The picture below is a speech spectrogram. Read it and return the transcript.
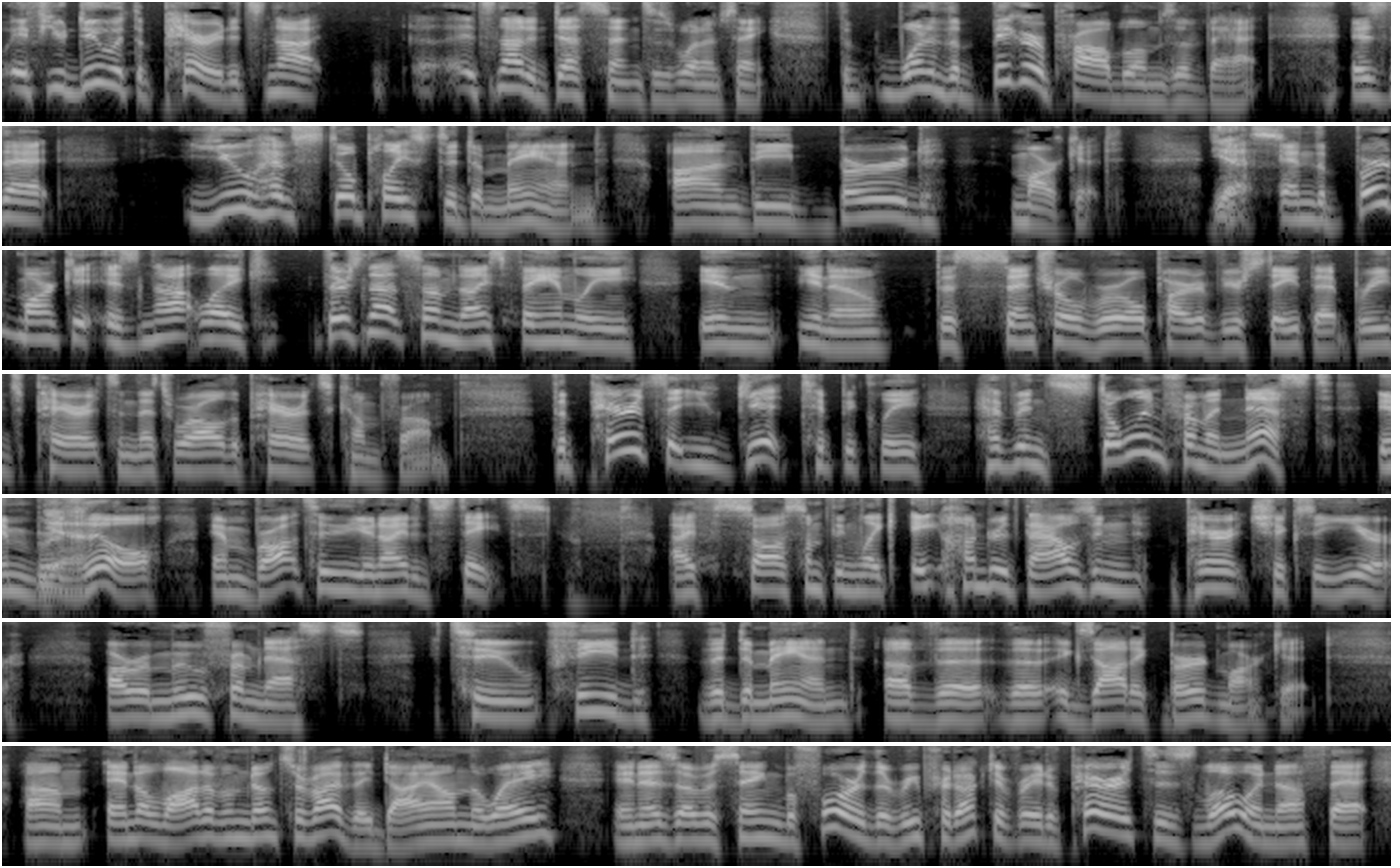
if you do with the parrot it's not it's not a death sentence is what i'm saying. The, one of the bigger problems of that is that you have still placed a demand on the bird market. Yes. and the bird market is not like there's not some nice family in you know the central rural part of your state that breeds parrots and that's where all the parrots come from. The parrots that you get typically have been stolen from a nest in brazil and brought to the united states i saw something like 800000 parrot chicks a year are removed from nests to feed the demand of the the exotic bird market. Um, and a lot of them don't survive. They die on the way. And as I was saying before, the reproductive rate of parrots is low enough that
